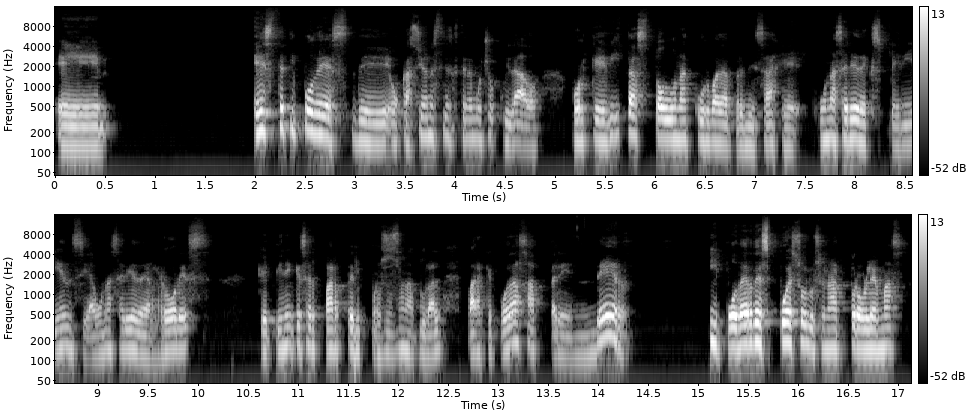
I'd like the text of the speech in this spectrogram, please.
Eh, este tipo de, de ocasiones tienes que tener mucho cuidado porque evitas toda una curva de aprendizaje, una serie de experiencia, una serie de errores que tienen que ser parte del proceso natural para que puedas aprender y poder después solucionar problemas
